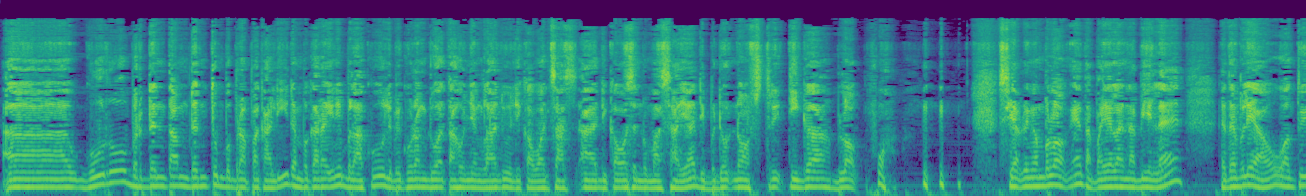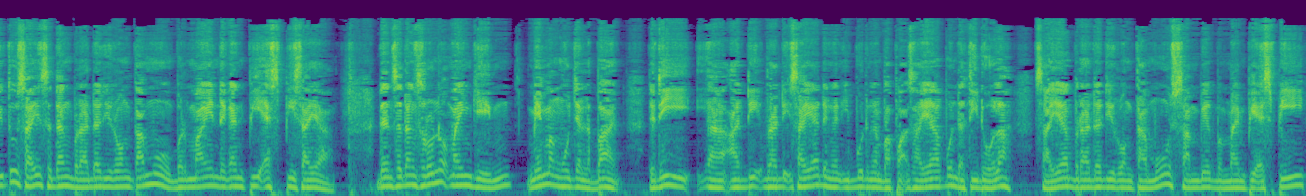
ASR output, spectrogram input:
Uh, guru berdentam dentum beberapa kali dan perkara ini berlaku lebih kurang 2 tahun yang lalu di kawasan uh, di kawasan rumah saya di Beduk North Street 3 blok wah Siap dengan blok eh tak payahlah Nabil eh. Kata beliau waktu itu saya sedang berada di ruang tamu bermain dengan PSP saya dan sedang seronok main game memang hujan lebat. Jadi uh, adik beradik saya dengan ibu dengan bapa saya pun dah tidurlah. Saya berada di ruang tamu sambil bermain PSP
